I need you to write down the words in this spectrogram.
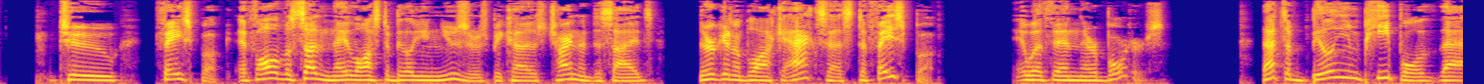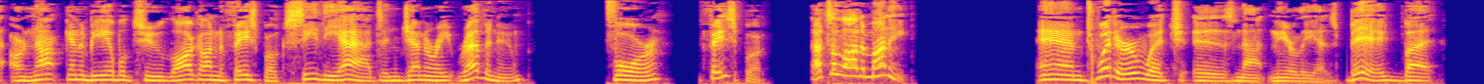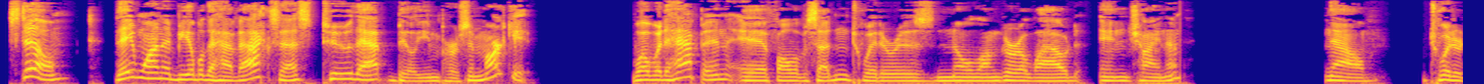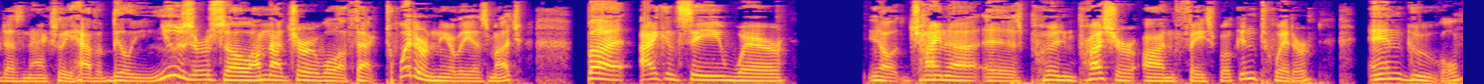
to Facebook if all of a sudden they lost a billion users because China decides they're going to block access to Facebook within their borders? That's a billion people that are not going to be able to log on to Facebook, see the ads, and generate revenue for Facebook. That's a lot of money. And Twitter, which is not nearly as big, but still, they want to be able to have access to that billion person market. What would happen if all of a sudden Twitter is no longer allowed in China? Now, Twitter doesn't actually have a billion users, so I'm not sure it will affect Twitter nearly as much. But I can see where, you know, China is putting pressure on Facebook and Twitter and Google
